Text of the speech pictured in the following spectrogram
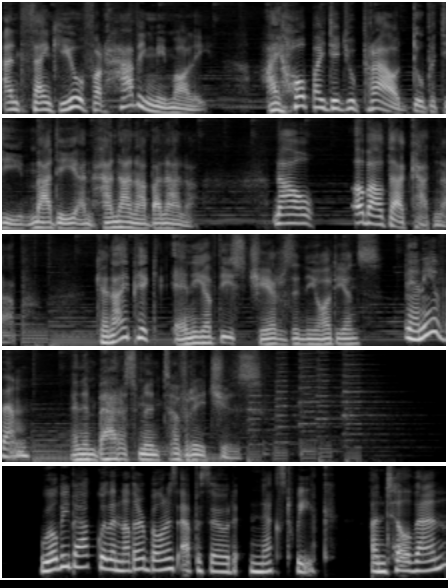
And thank you for having me, Molly. I hope I did you proud, Dupity, Maddie, and Hanana Banana. Now, about that catnap. Can I pick any of these chairs in the audience? Any of them. An embarrassment of riches. We'll be back with another bonus episode next week. Until then,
